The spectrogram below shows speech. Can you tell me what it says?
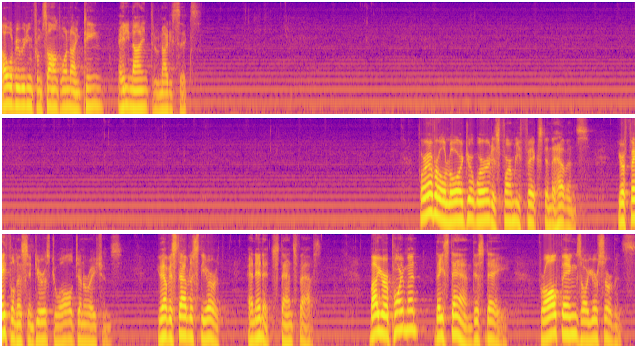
I will be reading from Psalms 119, 89 through 96. Forever, O Lord, your word is firmly fixed in the heavens. Your faithfulness endures to all generations. You have established the earth, and in it stands fast. By your appointment, they stand this day, for all things are your servants.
